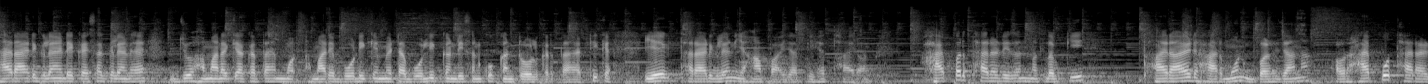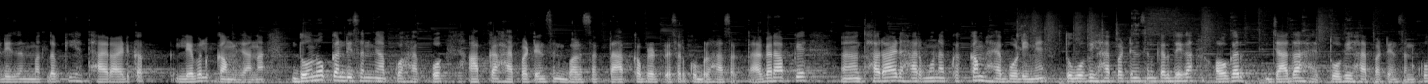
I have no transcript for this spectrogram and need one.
थायराइड ग्लैंड एक ऐसा ग्लैंड है जो हमारा क्या करता है हमारे बॉडी के मेटाबॉलिक कंडीशन को कंट्रोल करता है, ठीक है? ये थायराइड ग्लैंड यहाँ पाई जाती है थायराइड हाइपरथायराइडिज्म मतलब कि थायराइड हार्मोन बढ़ जाना और हाइपोथायराइडिज्म मतलब कि थायराइड का लेवल कम जाना। दोनों कंडीशन में आपको हाइपो आपका हाइपरटेंशन बढ़ सकता है, आपका ब्लड प्रेशर को बढ़ा सकता है। अगर आपके थायराइड हार्मोन आपका कम है बॉडी में तो वो भी हाइपरटेंशन कर देगा और अगर ज़्यादा है तो भी हाइपरटेंशन को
